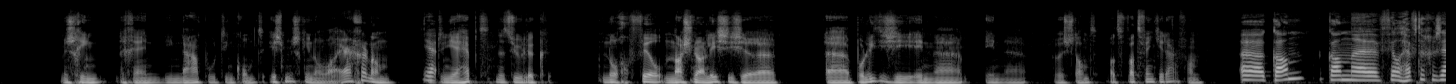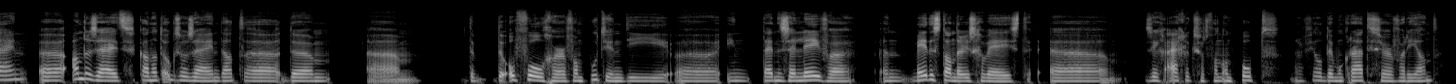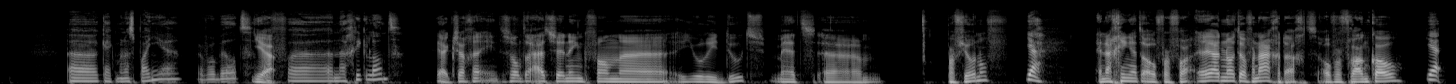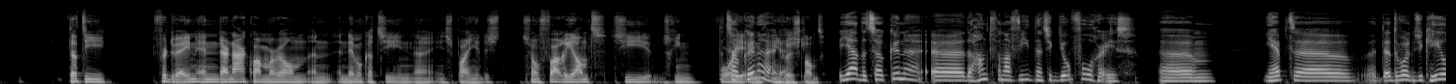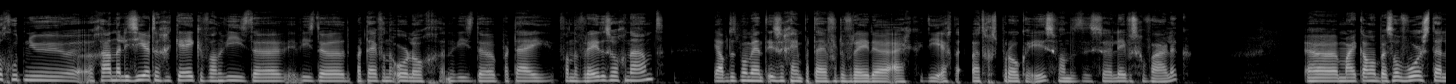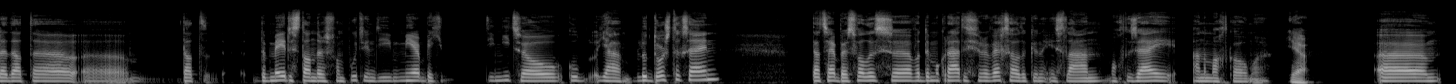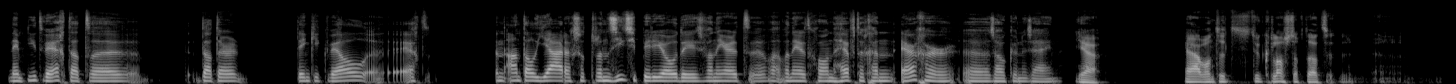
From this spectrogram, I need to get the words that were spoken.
misschien degene die na Poetin komt, is misschien nog wel erger dan ja. Je hebt natuurlijk nog veel nationalistischere uh, politici in, uh, in uh, Rusland. Wat, wat vind je daarvan? kan, kan veel heftiger zijn. anderzijds kan het ook zo zijn dat de, um, de, de opvolger van Poetin, die in, tijdens zijn leven een medestander is geweest, zich eigenlijk soort van ontpopt naar een veel democratischer variant. Uh, kijk maar naar Spanje bijvoorbeeld. Ja. Of uh, naar Griekenland. Ja, ik zag een interessante uitzending van uh, Yuri Doet met uh. Ja. En daar ging het over. Hij had nooit over nagedacht. Over Franco. Ja. Dat hij verdween. En daarna kwam er wel een, een, democratie in, uh, in Spanje. Dus zo'n variant zie je misschien voor je in, in, Rusland. Ja, dat zou kunnen. Dat hangt vanaf wie natuurlijk die opvolger is. Um, je hebt, uh, er wordt natuurlijk heel goed nu geanalyseerd en gekeken van wie is, de, wie is de, de, Partij van de Oorlog en wie is de Partij van de Vrede zogenaamd. Ja, op dit moment is er geen Partij voor de Vrede eigenlijk die echt uitgesproken is, want het is levensgevaarlijk. maar ik kan me best wel voorstellen dat, dat de medestanders van Poetin, die meer beetje, die niet zo ja, bloeddorstig zijn, dat zij best wel eens wat democratischere weg zouden kunnen inslaan, mochten zij aan de macht komen. Ja. Uh, neemt niet weg dat, uh, dat er, denk ik wel, eh, echt een aantal jaren zo'n transitieperiode is wanneer het, wanneer het gewoon heftig en erger zou kunnen zijn. Ja. ja, want het is natuurlijk lastig dat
